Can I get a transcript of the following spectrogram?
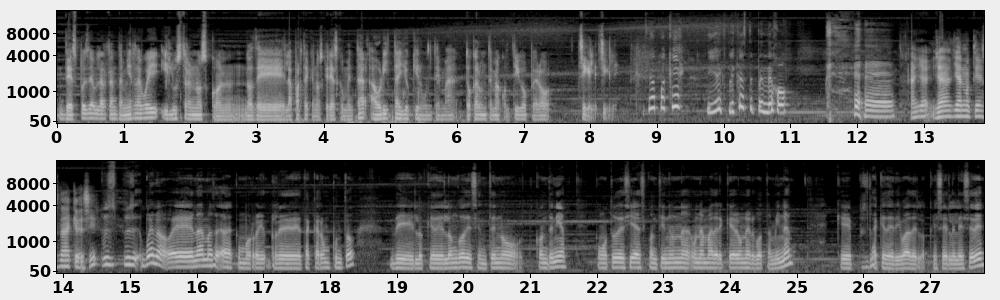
Después de hablar tanta mierda, güey, ilústranos con lo de la parte que nos querías comentar. Ahorita yo quiero un tema, tocar un tema contigo, pero síguele, síguele. ¿Ya para qué? Y ya explicaste, pendejo. ah, ¿ya, ya, ya no tienes nada que decir. Pues, pues bueno, eh, nada más ah, como re retacar un punto de lo que el hongo de centeno contenía. Como tú decías, contiene una, una madre que era una ergotamina, que pues la que deriva de lo que es el LSD.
